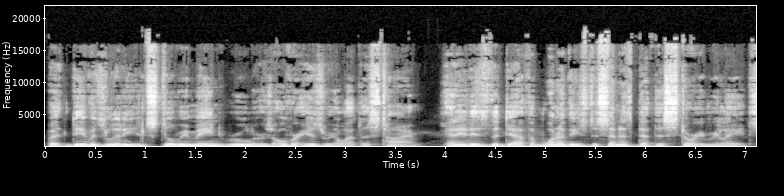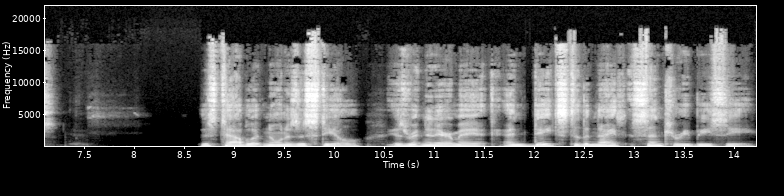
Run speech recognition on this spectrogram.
but David's lineage still remained rulers over Israel at this time, and it is the death of one of these descendants that this story relates. This tablet, known as a stele, is written in Aramaic and dates to the 9th century BC.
